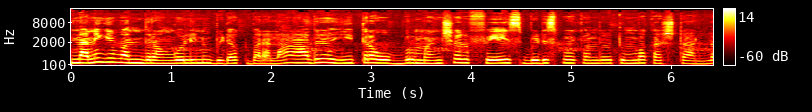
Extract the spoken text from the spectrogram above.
ನನಗೆ ಒಂದು ರಂಗೋಲಿನೂ ಬಿಡೋಕ್ಕೆ ಬರಲ್ಲ. ಆದರೆ ಈ ಥರ ಒಬ್ಬರು ಮನುಷ್ಯರ ಫೇಸ್ ಬಿಡಿಸ್ಬೇಕಂದ್ರೆ ತುಂಬ ಕಷ್ಟ ಅಲ್ಲ.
